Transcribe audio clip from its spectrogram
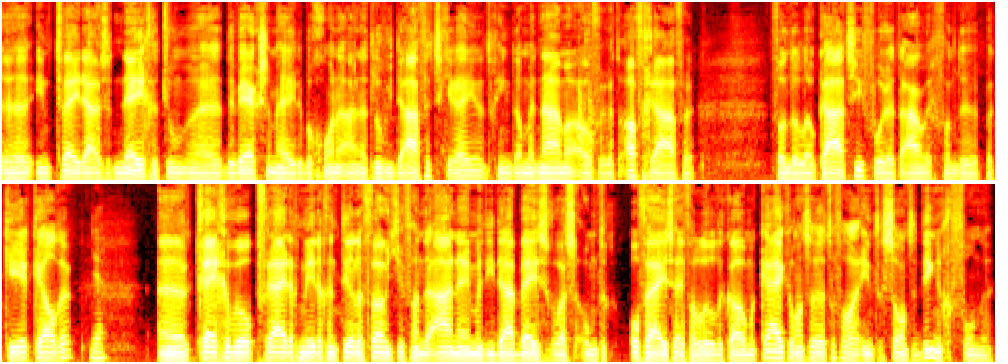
uh, in 2009 toen uh, de werkzaamheden begonnen aan het Louis Davids creëren. Het ging dan met name over het afgraven van de locatie voor het aanleg van de parkeerkelder. Ja. Uh, kregen we op vrijdagmiddag een telefoontje van de aannemer die daar bezig was om of wij eens even wilden komen kijken, want ze hadden toch wel interessante dingen gevonden.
